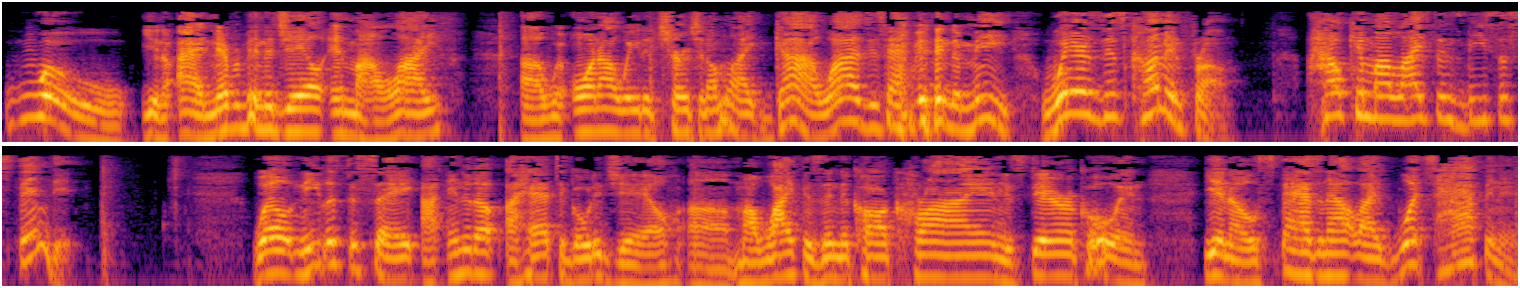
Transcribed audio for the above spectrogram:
Whoa, you know, I had never been to jail in my life. Uh, we're on our way to church, and I'm like, God, why is this happening to me? Where's this coming from? How can my license be suspended? Well, needless to say, I ended up, I had to go to jail. Um, my wife is in the car crying, hysterical, and, you know, spazzing out like, what's happening?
